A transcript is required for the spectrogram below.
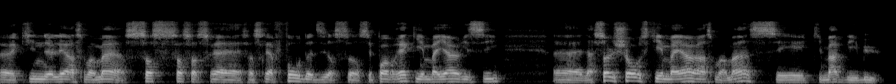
euh, qu'il ne l'est en ce moment. Ça, ça, serait, ça serait faux de dire ça. C'est pas vrai qu'il est meilleur ici. La seule chose qui est meilleure en ce moment, c'est qu'il marque des buts.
